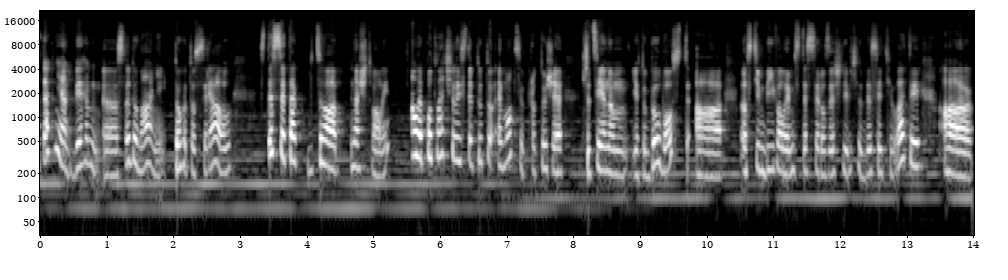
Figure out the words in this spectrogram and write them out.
A tak nějak během uh, sledování tohoto seriálu jste se tak docela naštvali ale potlačili jste tuto emoci, protože přeci jenom je to blbost a s tím bývalým jste se rozešli před deseti lety a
